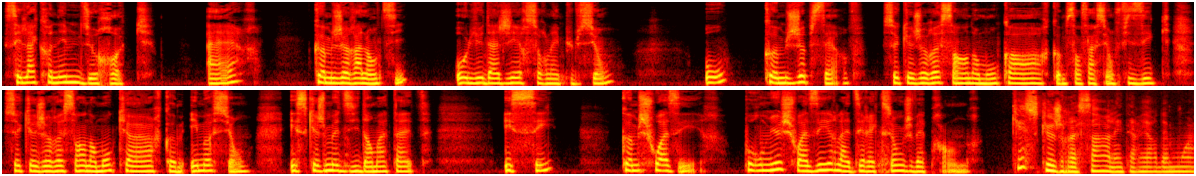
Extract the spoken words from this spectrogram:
C'est l'acronyme du ROC. R, comme je ralentis, au lieu d'agir sur l'impulsion. O, comme j'observe, ce que je ressens dans mon corps comme sensation physique, ce que je ressens dans mon cœur comme émotion, et ce que je me dis dans ma tête. Et C, comme choisir, pour mieux choisir la direction que je vais prendre. Qu'est-ce que je ressens à l'intérieur de moi?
